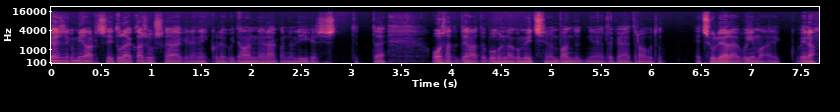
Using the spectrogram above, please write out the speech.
ühesõnaga minu arvates ei tule kasuks ajakirjanikule, kui ta on erakonna liige, sest et äh, osade teemade puhul, nagu ma ütlesin, on pandud nii-öelda käed raudu. et sul ei ole võimalik või noh,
